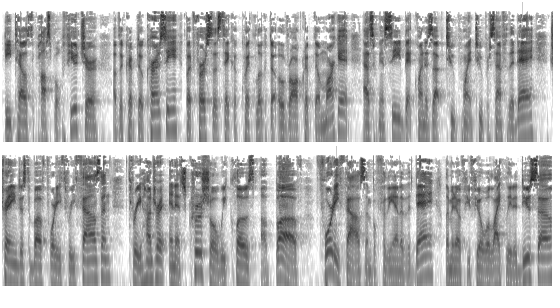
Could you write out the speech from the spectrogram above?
details the possible future of the cryptocurrency. But first, let's take a quick look at the overall crypto market. As we can see, Bitcoin is up 2. 2.2% for the day, trading just above 43,300. And it's crucial we close above 40,000 before the end of the day. Let me know if you feel we're likely to do so.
